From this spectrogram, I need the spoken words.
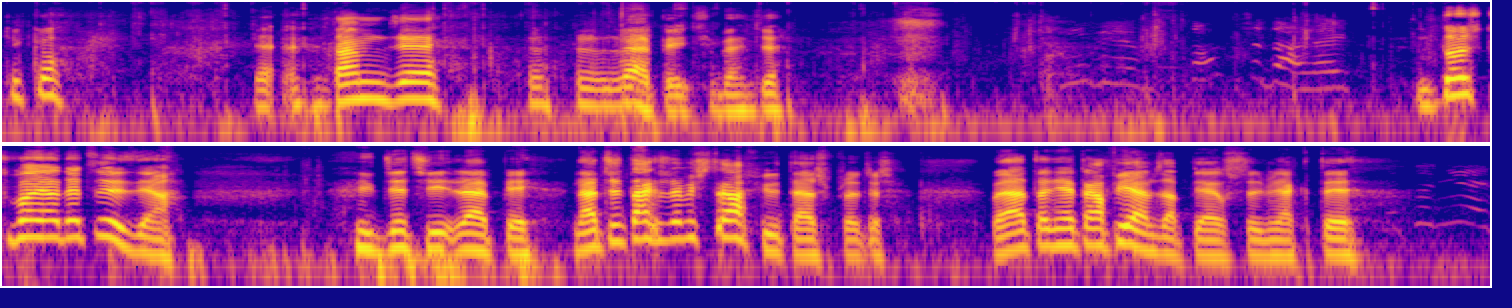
tylko nie, tam gdzie lepiej ci będzie. Nie wiem, stąd czy dalej? To już twoja decyzja. Gdzie ci lepiej. Znaczy tak, żebyś trafił też przecież. Bo ja to nie trafiłem za pierwszym jak ty. To nie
